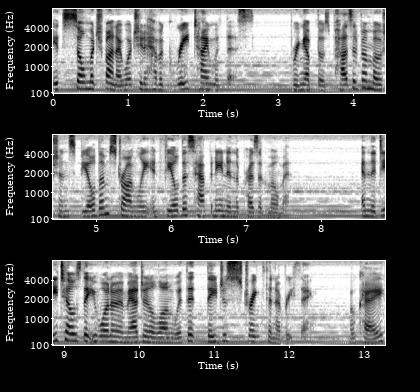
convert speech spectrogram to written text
It's so much fun. I want you to have a great time with this. Bring up those positive emotions, feel them strongly, and feel this happening in the present moment. And the details that you want to imagine along with it, they just strengthen everything. Okay?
